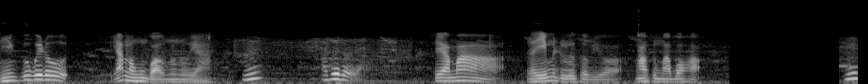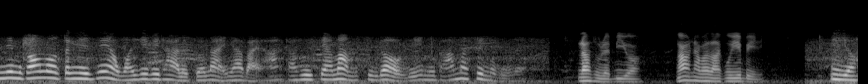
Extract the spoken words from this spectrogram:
နင်ကူပေးလို့ရမှာမဟုတ်ပါဘူးနုံနုံရဟင်ဘာဖြစ်လို့လဲဆရာမလည်းရေးမတူလို့ဆိုပြီးတော့ငါ့ဆူမှာပေါ့ဟာနင်းနေမကောင်းတော့တငယ်ချင်းကဝိုင်းပြေးပေးထားတယ်ပြောလိုက်ရင်ရပါရဲ့ဟာဒါဆိုဆီယမမစူတော့ဘူးလေနေဘာမှစိတ်မပူနဲ့အဲ့ဒါဆိုလည်းပြီးရောငါ့နှစ်ဘာသာကိုရေးပေးလေပြီးရော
